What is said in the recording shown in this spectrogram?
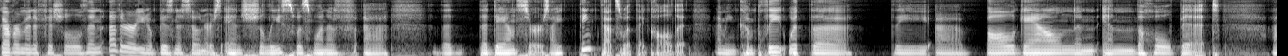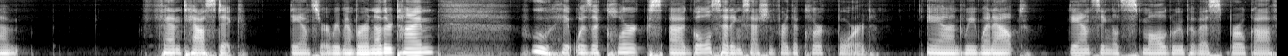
government officials and other you know business owners. And Shalise was one of uh, the the dancers. I think that's what they called it. I mean complete with the the uh, ball gown and and the whole bit. Um, fantastic dancer. Remember another time? Whew, it was a clerk's uh, goal setting session for the clerk board. And we went out dancing a small group of us broke off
